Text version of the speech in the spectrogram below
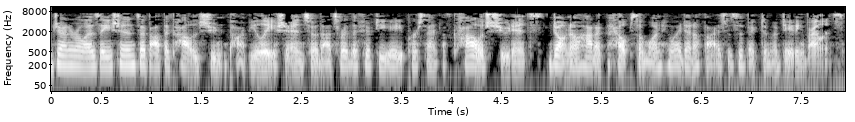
generalizations about the college student population. So that's where the 58% of college students don't know how to help someone who identifies as a victim of dating violence.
